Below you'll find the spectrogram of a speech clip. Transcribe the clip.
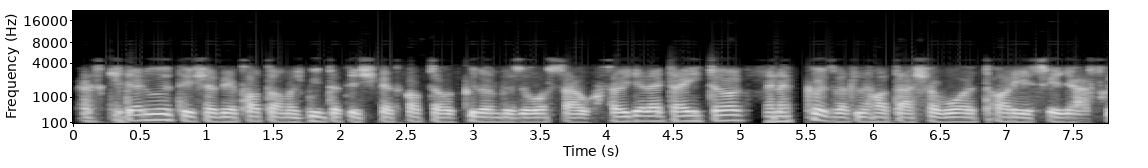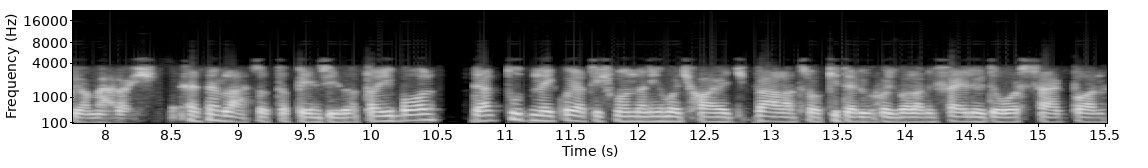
Ez kiderült, és ezért hatalmas büntetéseket kaptak a különböző országok felügyeleteitől. Ennek közvetlen hatása volt a részvény árfolyamára is. Ez nem látszott a pénzügyi adataiból, de tudnék olyat is mondani, hogy ha egy vállalatról kiderül, hogy valami fejlődő országban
